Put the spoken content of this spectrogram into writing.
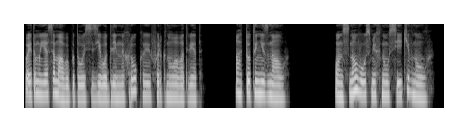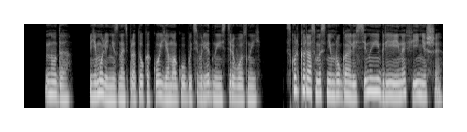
поэтому я сама выпуталась из его длинных рук и фыркнула в ответ. «А то ты не знал». Он снова усмехнулся и кивнул. «Ну да, ему ли не знать про то, какой я могу быть вредной и стервозной. Сколько раз мы с ним ругались и на игре, и на финише.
